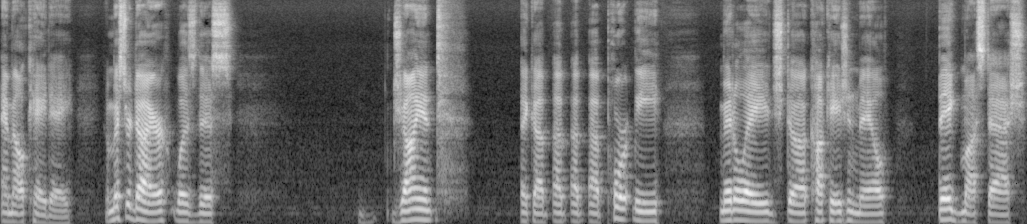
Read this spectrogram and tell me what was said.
MLK Day. And Mr. Dyer was this giant, like a, a, a portly, middle aged uh, Caucasian male, big mustache,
